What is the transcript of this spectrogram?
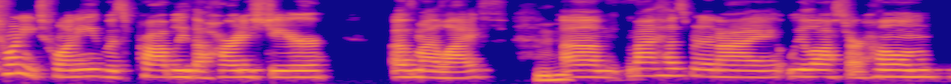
2020 was probably the hardest year of my life. Mm-hmm. um my husband and i we lost our home.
